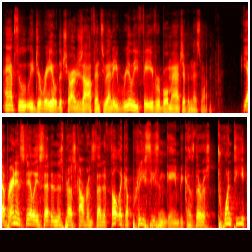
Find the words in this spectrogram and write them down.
absolutely derailed the Chargers offense, who had a really favorable matchup in this one. Yeah, Brandon Staley said in this press conference that it felt like a preseason game because there was 20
